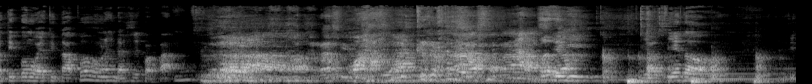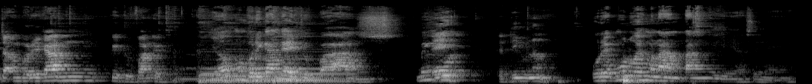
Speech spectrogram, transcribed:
Ketipung wae ditabur apa meneh ndase bapakmu. Wah, Keras. Ya, ya piye to? Tidak memberikan kehidupan ya. Ya memberikan kehidupan. Ming Eh, jadi menang. uripmu luwih menantang iki asine.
